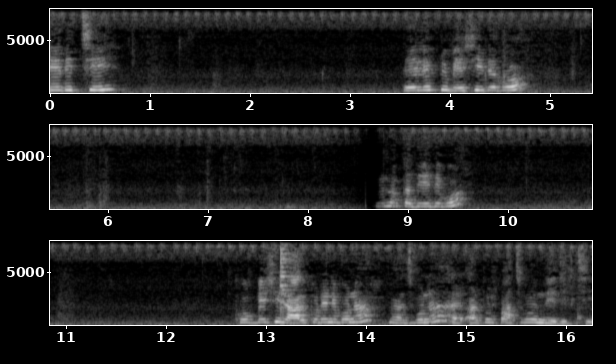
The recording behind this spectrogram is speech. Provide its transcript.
দিয়ে দিচ্ছি। তেল একটু বেশি দেব। লঙ্কা দিয়ে দেব। খুব বেশি লাল করে নেব না, ভাজবো না, আর অল্প পাঁচফোড়ন দিয়ে দিচ্ছি।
